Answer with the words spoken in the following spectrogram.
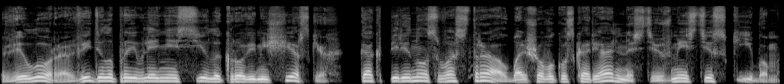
Велора видела проявление силы крови Мещерских как перенос в астрал большого куска реальности вместе с кибом,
